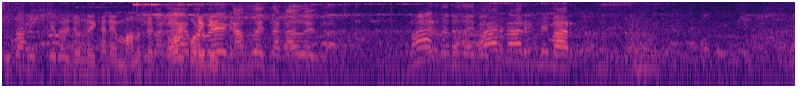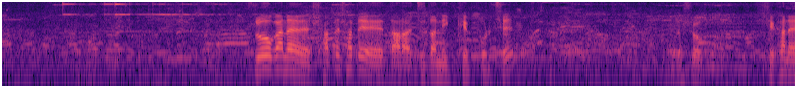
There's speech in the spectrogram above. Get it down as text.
জুতা নিক্ষেপের জন্য এখানে মানুষের ঢল পড়ে গিয়েছে। স্লোগানের সাথে সাথে তারা জুতা নিক্ষেপ করছে। দর্শক, সেখানে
